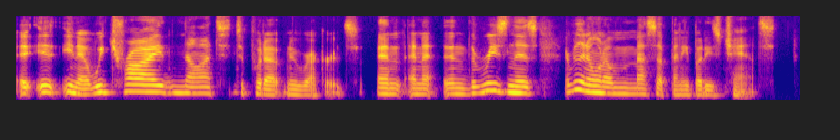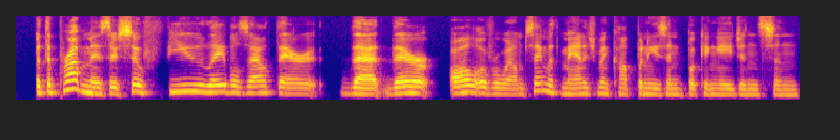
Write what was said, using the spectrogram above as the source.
it, it you know, we try not to put out new records, and and uh, and the reason is I really don't want to mess up anybody's chance. But the problem is there's so few labels out there that they're all overwhelmed. Same with management companies and booking agents and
